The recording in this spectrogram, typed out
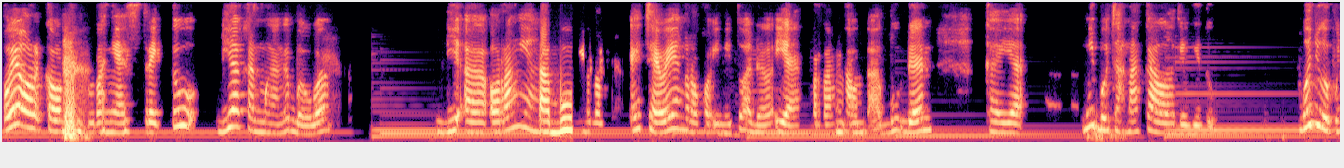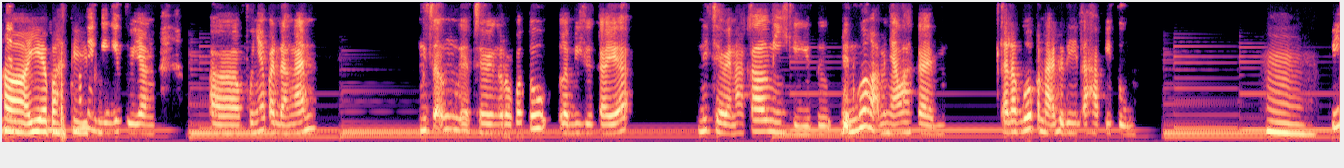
pokoknya orang kalau orangnya strict tuh dia akan menganggap bahwa dia eh, orang yang Tabu. eh cewek yang ngerokok ini tuh adalah iya pertama Mm-mm. kaum tabu dan kayak ini bocah nakal kayak gitu gue juga punya Ah, iya pasti yang kayak gitu yang uh, punya pandangan misal ngeliat cewek ngerokok tuh lebih ke kayak ini cewek nakal nih kayak gitu dan gue nggak menyalahkan karena gue pernah ada di tahap itu Hmm. tapi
